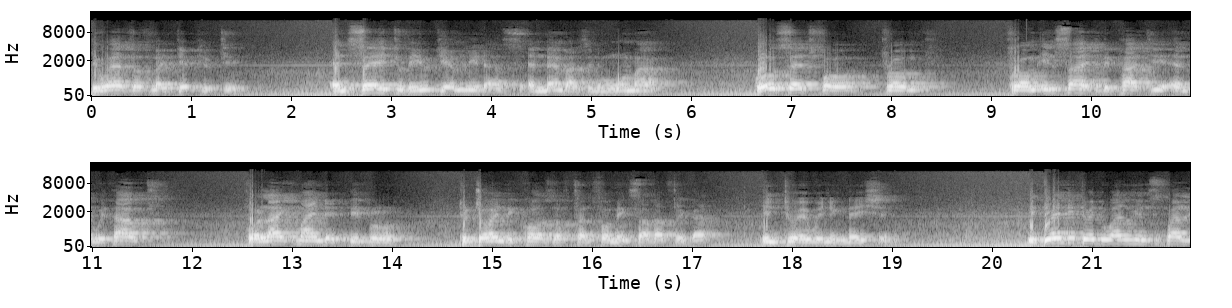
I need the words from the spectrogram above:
the words of my deputy and say to the UDM leaders and members in Muma, go search for from from inside the party and without for like-minded people to join the cause of transforming South Africa into a winning nation. The 2021 municipal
